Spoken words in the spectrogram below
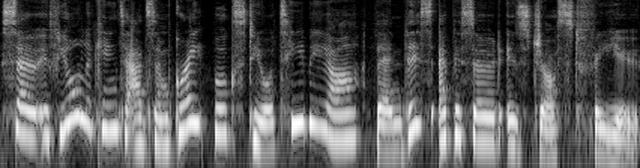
So, if you're looking to add some great books to your TBR, then this episode is just for you.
